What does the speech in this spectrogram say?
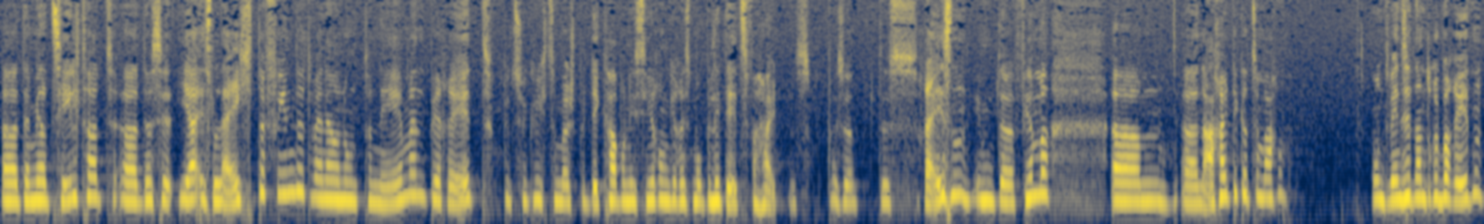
äh, der mir erzählt hat, äh, dass er es leichter findet, wenn er ein Unternehmen berät bezüglich zum Beispiel Dekarbonisierung ihres Mobilitätsverhaltens. Also das Reisen in der Firma ähm, äh, nachhaltiger zu machen. Und wenn Sie dann darüber reden,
